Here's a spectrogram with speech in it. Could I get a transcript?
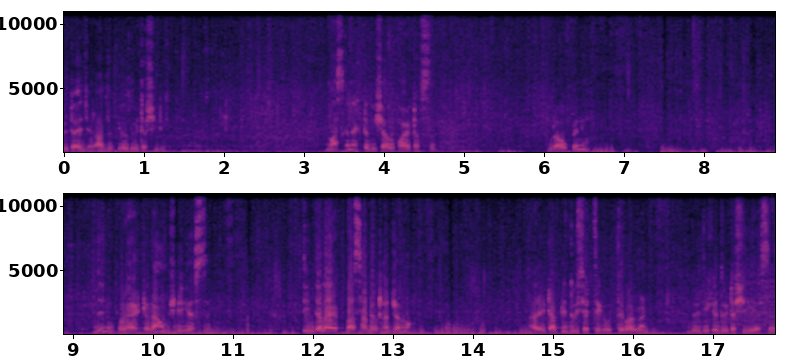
দুইটাই যে রাজকীয় দুইটা সিঁড়ি। মাঝখানে একটা বিশাল ভয়েট আছে, পুরো ওপেনিং দেন উপরে একটা রাউন্ড সিঁড়ি আছে, তিনতলায় বা ছাদে ওঠার জন্য। আর এটা আপনি দুই সাইড থেকে উঠতে পারবেন, দুই দিকে দুইটা সিঁড়ি আছে।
